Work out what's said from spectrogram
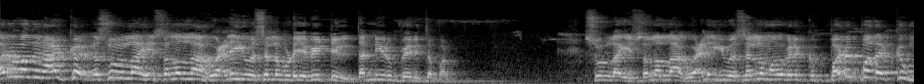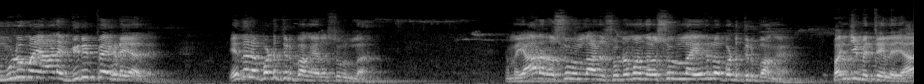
அறுபது நாட்கள் ரசூலுல்லாஹி ஸல்லல்லாஹு அலைஹி வஸல்லமுடைய வீட்டில் தண்ணீரும் பேரித்தப்படும். ரசூலுல்லாஹி சொல்லல்லாஹு அழகி செல்லம் அவர்களுக்கு படுப்பதற்கு முழுமையான விரிப்பே கிடையாது. எதுல படுத்திருப்பாங்க ரசூல்லா நம்ம யார ரசூல்லான்னு சொல்றோமோ அந்த ரசூல்லா எதுல படுத்திருப்பாங்க? பஞ்சு மெத்தையிலையா?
